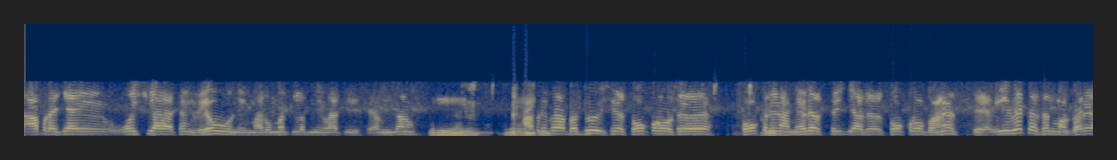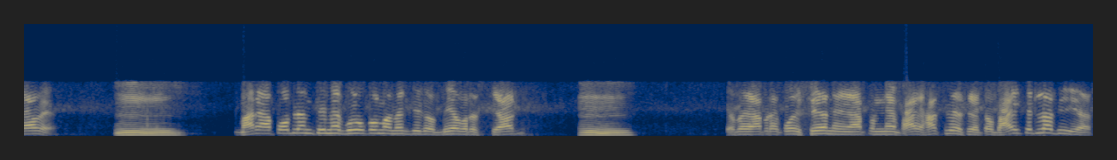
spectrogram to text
આપણે ક્યાંય ઓશિયાળા થઈને રહેવું નહીં. મારું મતલબની વાત એ છે સમજાણું. આપણી પાસે બધું છે છોકરો છે છોકરીના મેરેજ થઈ ગયા છે છોકરો ભણે જ છે એ વેકેશનમાં ઘરે આવે. હમ. મારે આ પ્રોબ્લેમથી મેં ગુરુકુળમાં મેં દીધો બે વર્ષ થયા કે ભાઈ આપણે કોઈ છે નહીં આપણને ભાઈ હાસવે છે તો ભાઈ કેટલા થી યાર?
